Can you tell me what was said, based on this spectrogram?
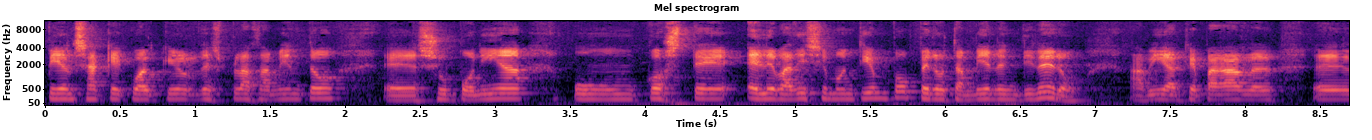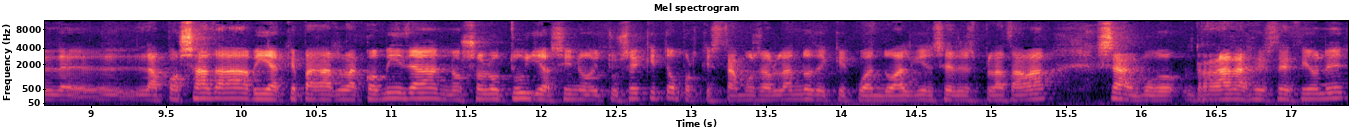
Piensa que cualquier desplazamiento eh, suponía un coste elevadísimo en tiempo, pero también en dinero. Había que pagar la posada, había que pagar la comida, no solo tuya, sino de tu séquito, porque estamos hablando de que cuando alguien se desplazaba, salvo raras excepciones,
